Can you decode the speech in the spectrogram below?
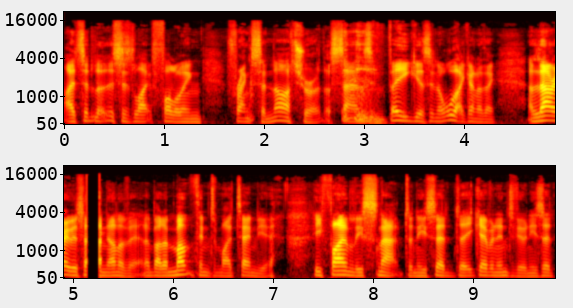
I said, look, this is like following Frank Sinatra at the Sands in Vegas and all that kind of thing. And Larry was having none of it. And about a month into my tenure, he finally snapped and he said he gave an interview and he said,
